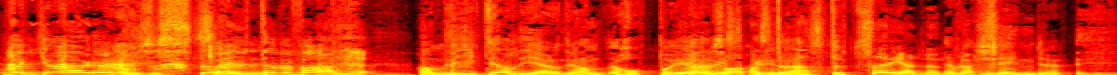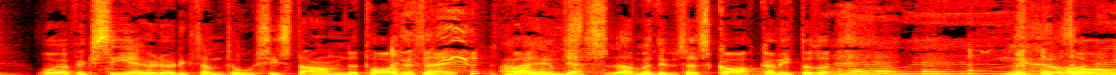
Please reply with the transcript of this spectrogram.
vad gör du? är så. Sluta för fan! Han biter ju aldrig ihjäl någonting, han hoppar ju Ja, ihjäl visst, saker han, stu, han studsar ihjäl den. Jävla känguru. Och jag fick se hur det liksom tog sista andetaget såhär. vad Bara, hemskt. yes, ja, men typ skaka lite och så. och, så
